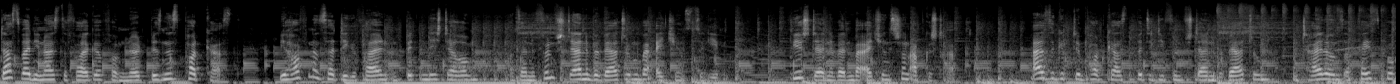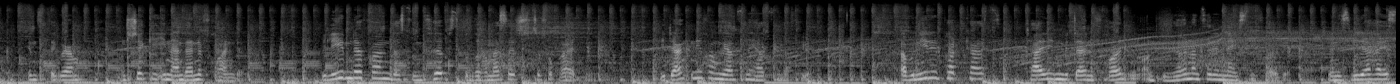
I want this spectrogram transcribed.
Das war die neueste Folge vom Nerd Business Podcast. Wir hoffen, es hat dir gefallen und bitten dich darum, uns eine 5-Sterne-Bewertung bei iTunes zu geben. 4 Sterne werden bei iTunes schon abgestraft. Also gib dem Podcast bitte die 5-Sterne-Bewertung und teile uns auf Facebook, Instagram und schicke ihn an deine Freunde. Wir leben davon, dass du uns hilfst, unsere Message zu verbreiten. Wir danken dir vom ganzen Herzen dafür. Abonnier den Podcast, teile ihn mit deinen Freunden und wir hören uns in der nächsten Folge, wenn es wieder heißt,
